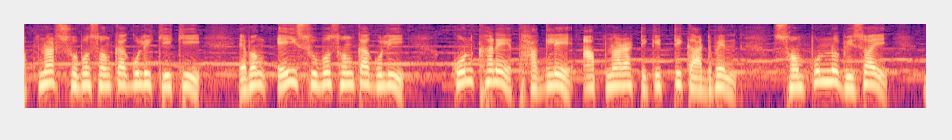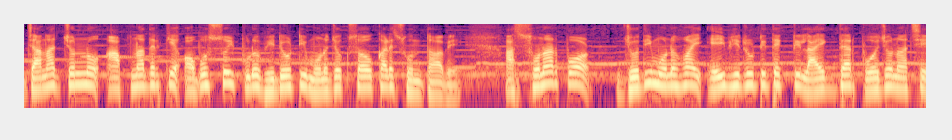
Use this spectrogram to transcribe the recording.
আপনার শুভ সংখ্যাগুলি কি কি এবং এই শুভ সংখ্যাগুলি কোনখানে থাকলে আপনারা টিকিটটি কাটবেন সম্পূর্ণ বিষয়ে জানার জন্য আপনাদেরকে অবশ্যই পুরো ভিডিওটি মনোযোগ সহকারে শুনতে হবে। আর শোনার পর যদি মনে হয় এই ভিডিওটিতে একটি লাইক দেওয়ার প্রয়োজন আছে,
